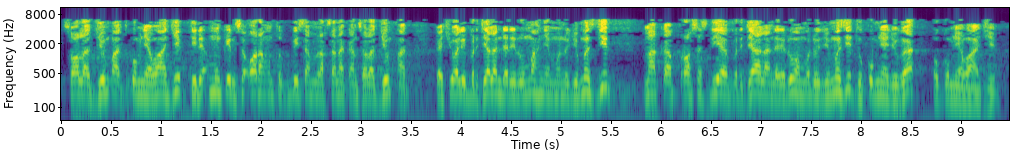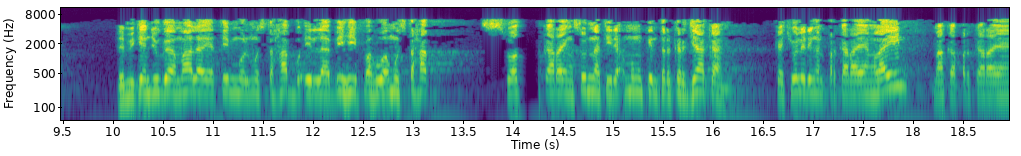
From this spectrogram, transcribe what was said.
sholat Jumat hukumnya wajib, tidak mungkin seorang untuk bisa melaksanakan sholat Jumat kecuali berjalan dari rumahnya menuju masjid, maka proses dia berjalan dari rumah menuju masjid hukumnya juga hukumnya wajib. Demikian juga mala yatimul mustahabu illa bihi fahuwa mustahab. Suatu perkara yang sunnah tidak mungkin terkerjakan kecuali dengan perkara yang lain, maka perkara yang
